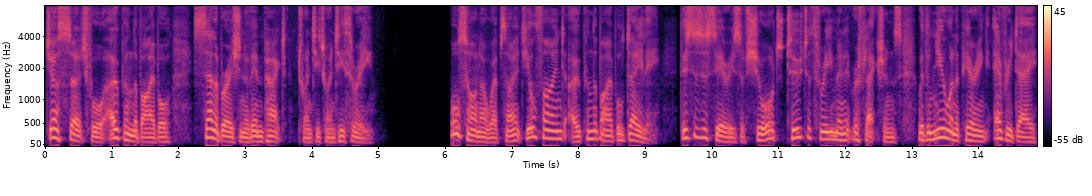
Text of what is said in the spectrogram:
Just search for Open the Bible Celebration of Impact 2023. Also on our website, you'll find Open the Bible Daily this is a series of short, two to three minute reflections, with a new one appearing every day,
